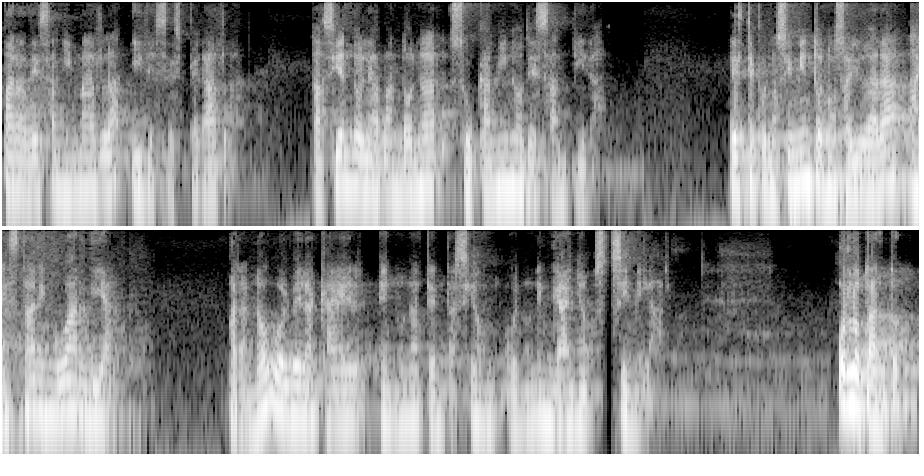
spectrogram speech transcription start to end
para desanimarla y desesperarla, haciéndole abandonar su camino de santidad. Este conocimiento nos ayudará a estar en guardia para no volver a caer en una tentación o en un engaño similar. Por lo tanto,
